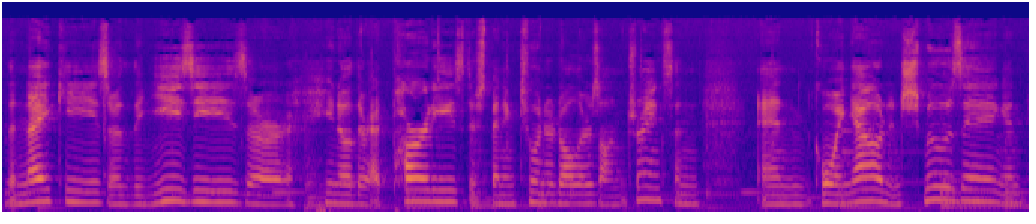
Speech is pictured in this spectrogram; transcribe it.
the Nikes or the Yeezys, or, you know, they're at parties, they're spending $200 on drinks and and going out and schmoozing and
